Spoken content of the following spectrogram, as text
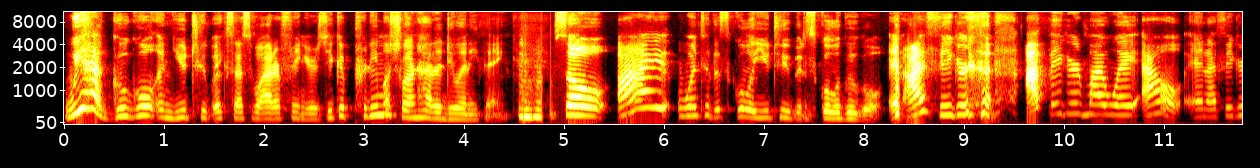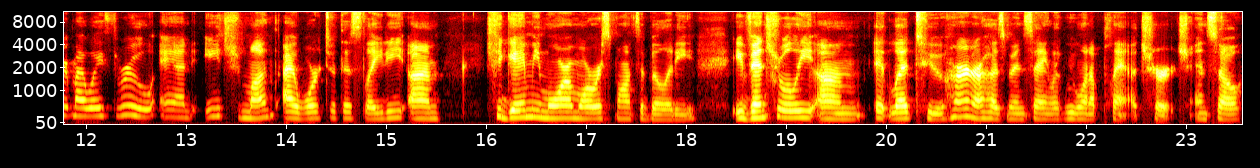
we had Google and YouTube accessible at our fingers. You could pretty much learn how to do anything. Mm-hmm. So I went to the school of YouTube and school of Google, and I figured, I figured my way out, and I figured my way through. And each month, I worked with this lady. Um, she gave me more and more responsibility. Eventually um it led to her and her husband saying like we want to plant a church. And so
